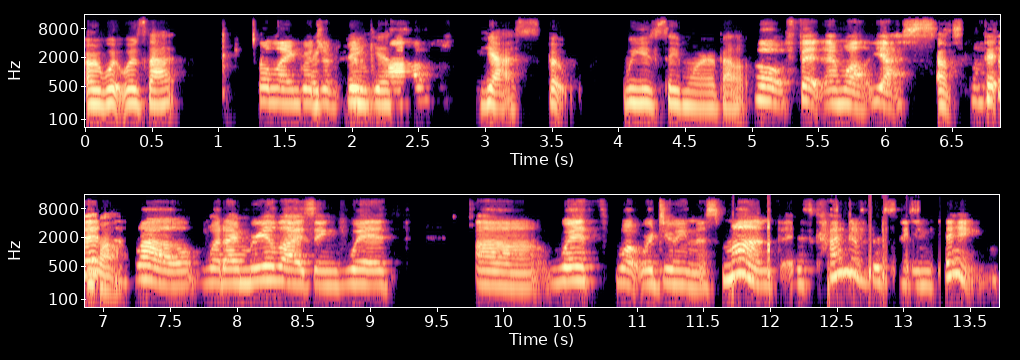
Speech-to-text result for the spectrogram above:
Or what was that? The language I of improv yes, yes but will you say more about oh fit and well yes. Oh, fit, fit and well. well what i'm realizing with uh, with what we're doing this month is kind of the same thing.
